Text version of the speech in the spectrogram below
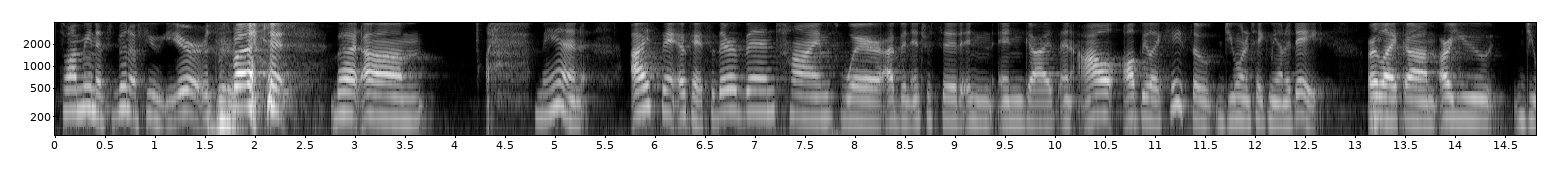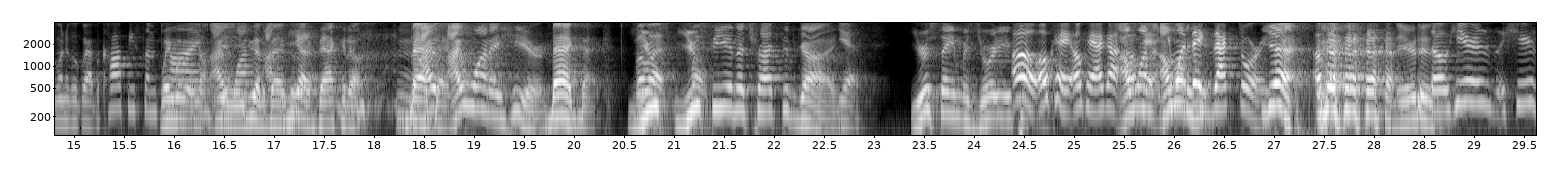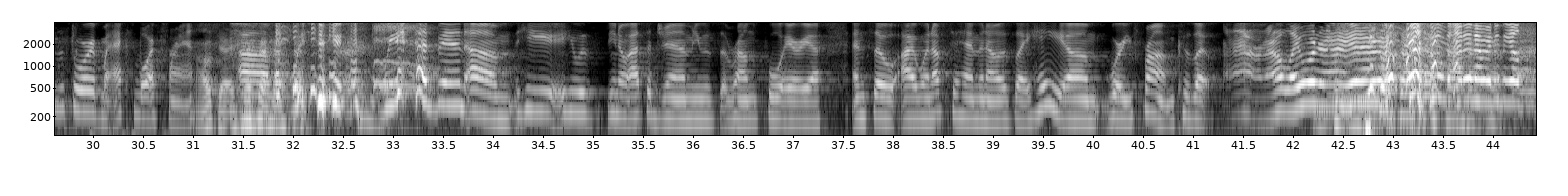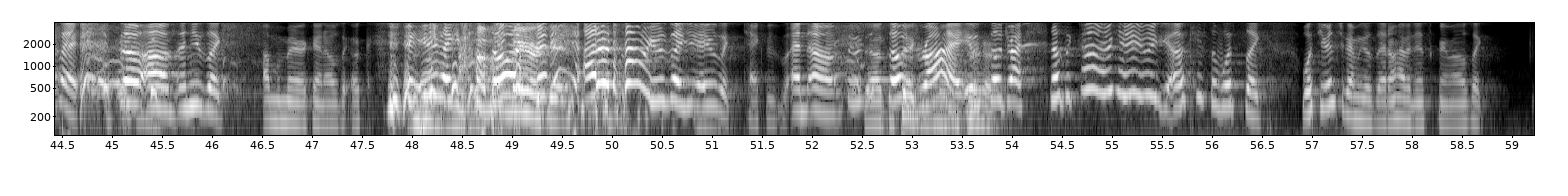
So I mean, it's been a few years, but but um, man, I think okay. So there have been times where I've been interested in in guys, and I'll I'll be like, hey, so do you want to take me on a date? Or like, um, are you? Do you want to go grab a coffee sometime? Wait, wait, wait. No, I Yeah, you want. gotta I- back you up. got to back it up. Back, I, back. I want to hear. Bag back. But you what? you What? see an attractive guy. yes. You're saying majority. Of Oh, okay, okay. I got. I okay. want- you I want wanna the hear- exact story? Yes. Okay. There it is. So here's here's the story of my ex boyfriend. okay. um, we, we had been um, he he was you know at the gym he was around the pool area and so I went up to him and I was like hey um, where are you from because like I don't know like what did I do I didn't have anything else to say so um, and he's like I'm American I was like okay he was like I'm so American. I don't know he was like he was like Texas and um, so it was Shout just so Texas, dry man. it was so dry and I was like oh, okay like, okay so what's like what's your Instagram he goes I don't have an Instagram I was like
